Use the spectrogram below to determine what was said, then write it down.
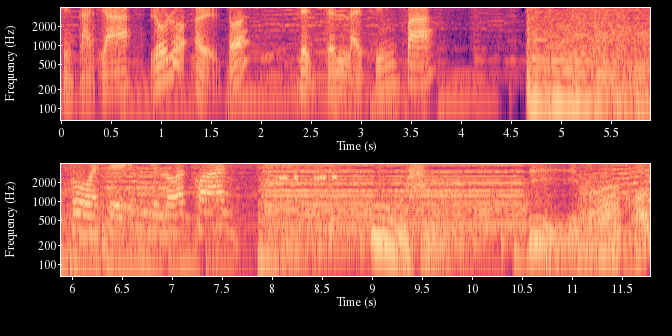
请大家揉揉耳朵，认真来听吧。故事一箩筐，故事。一箩筐，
